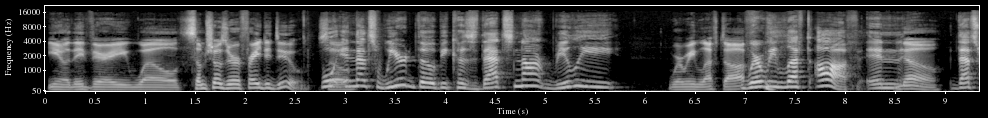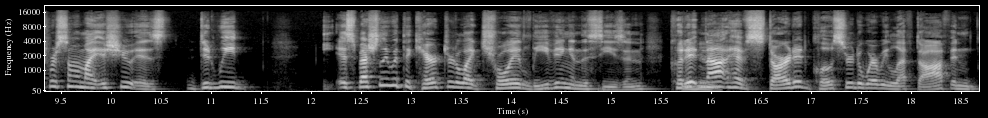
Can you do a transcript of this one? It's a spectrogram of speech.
you know they very well some shows are afraid to do. Well so and that's weird though because that's not really where we left off? where we left off. And no. that's where some of my issue is. Did we, especially with the character like Troy leaving in the season, could Mm-hmm. it not have started closer to where we left off and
